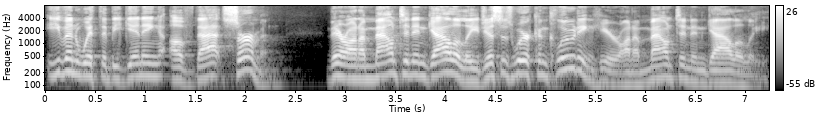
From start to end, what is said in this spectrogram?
Even with the beginning of that sermon, they're on a mountain in Galilee, just as we're concluding here on a mountain in Galilee.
